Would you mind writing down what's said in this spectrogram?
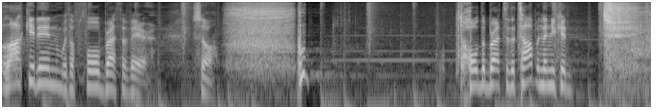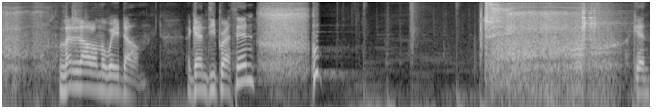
lock it in with a full breath of air. So, hold the breath to the top and then you could let it out on the way down. Again, deep breath in. Again.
